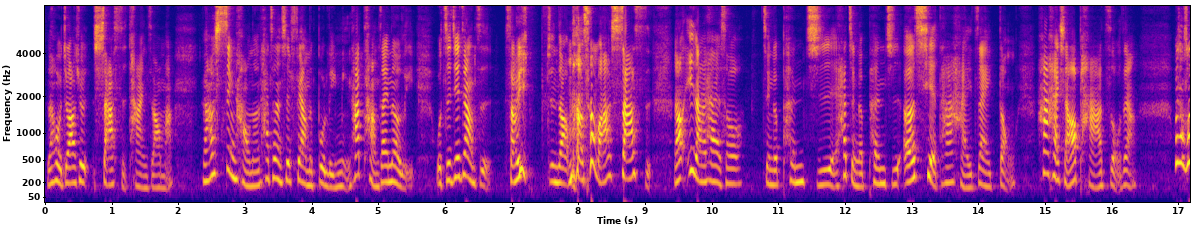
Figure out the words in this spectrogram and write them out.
然后我就要去杀死它，你知道吗？然后幸好呢，他真的是非常的不灵敏，他躺在那里，我直接这样子，扫一，你知道，马上把他杀死。然后一打开的时候，整个喷汁，诶，他整个喷汁，而且他还在动，他还想要爬走，这样。我想说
